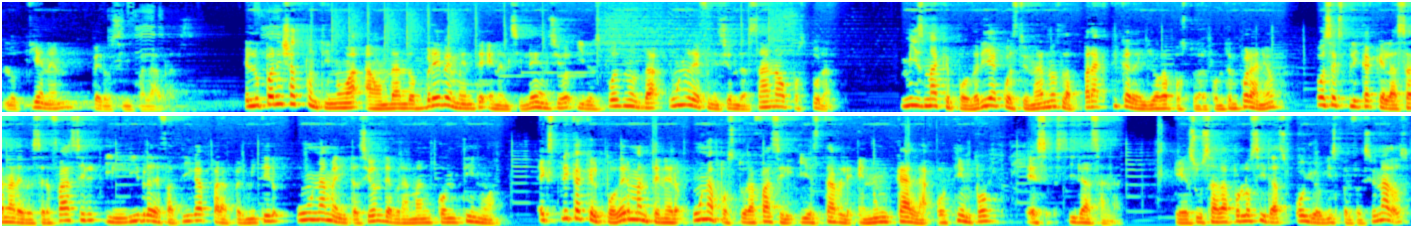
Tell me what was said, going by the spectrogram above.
lo tienen, pero sin palabras. El Upanishad continúa ahondando brevemente en el silencio y después nos da una definición de asana o postura, misma que podría cuestionarnos la práctica del yoga postural contemporáneo, pues explica que la asana debe ser fácil y libre de fatiga para permitir una meditación de Brahman continua. Explica que el poder mantener una postura fácil y estable en un kala o tiempo es siddhasana, que es usada por los siddhas o yogis perfeccionados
